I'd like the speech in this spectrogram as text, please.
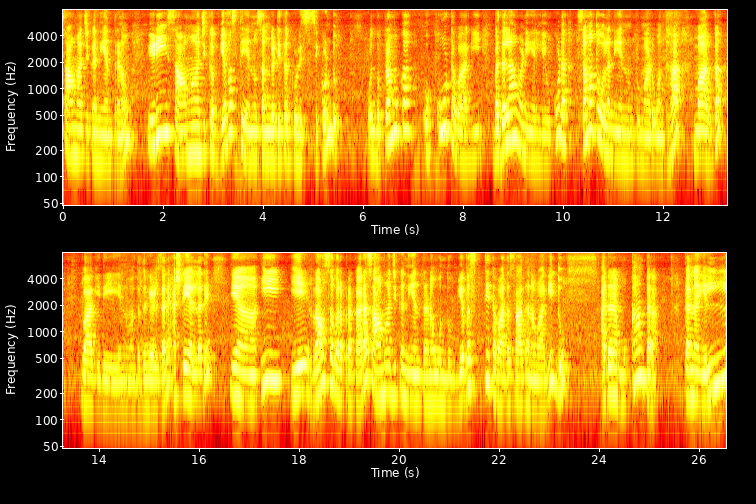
ಸಾಮಾಜಿಕ ನಿಯಂತ್ರಣವು ಇಡೀ ಸಾಮಾಜಿಕ ವ್ಯವಸ್ಥೆಯನ್ನು ಸಂಘಟಿತಗೊಳಿಸಿಕೊಂಡು ಒಂದು ಪ್ರಮುಖ ಒಕ್ಕೂಟವಾಗಿ ಬದಲಾವಣೆಯಲ್ಲಿಯೂ ಕೂಡ ಸಮತೋಲನೆಯನ್ನುಂಟು ಮಾಡುವಂತಹ ಮಾರ್ಗವಾಗಿದೆ ಎನ್ನುವಂಥದ್ದು ಹೇಳ್ತಾರೆ. ಅಷ್ಟೇ ಅಲ್ಲದೆ ಈ, ಎ, ರಾಸ್ ಅವರ ಪ್ರಕಾರ ಸಾಮಾಜಿಕ ನಿಯಂತ್ರಣ ಒಂದು ವ್ಯವಸ್ಥಿತವಾದ ಸಾಧನವಾಗಿದ್ದು, ಅದರ ಮುಖಾಂತರ ತನ್ನ ಎಲ್ಲ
